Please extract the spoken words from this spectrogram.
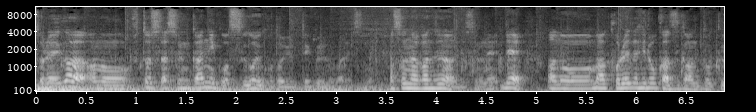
それがあのふとした瞬間にこうすごいことを言ってくるとかですね、ま、そんな感じなんですよね。であのまあ是枝裕和監督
